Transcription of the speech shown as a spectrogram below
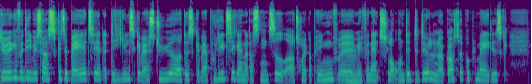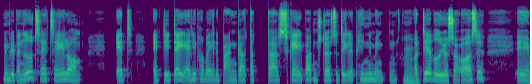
det er jo ikke fordi, vi så skal tilbage til, at, at det hele skal være styret, og det skal være politikerne, der sådan sidder og trykker penge øh, mm. med finansloven. Det, det, det vil nok også være problematisk. Men vi bliver nødt til at tale om, at, at det i dag er de private banker, der, der skaber den største del af pengemængden, mm. og derved jo så også øh,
